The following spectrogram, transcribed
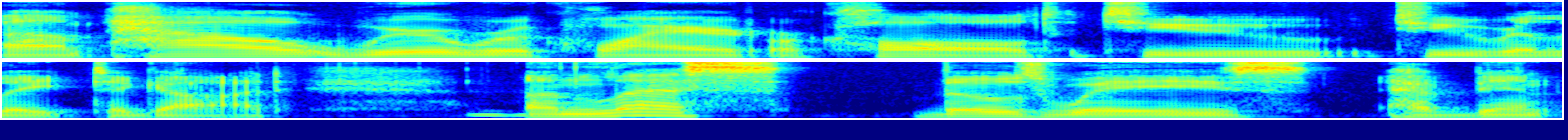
um, how we're required or called to to relate to God, unless those ways have been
